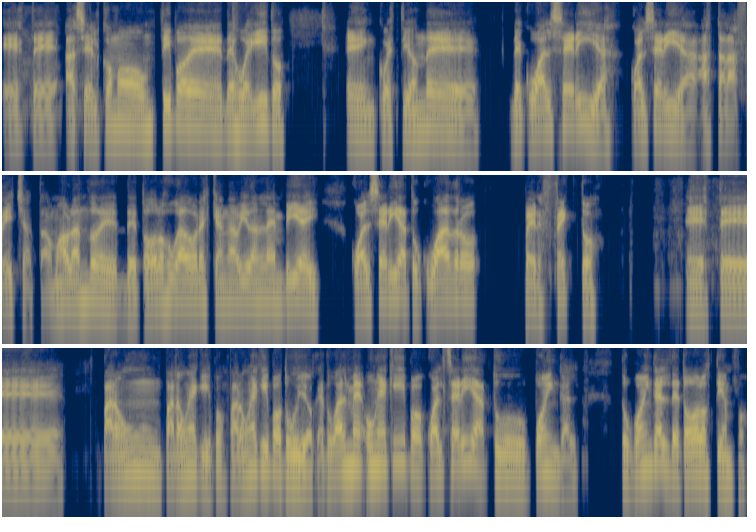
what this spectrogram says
este, hacer como un tipo de, de jueguito en cuestión de, de cuál sería ¿cuál sería hasta la fecha? Estábamos hablando de, todos los jugadores que han habido en la NBA. ¿Cuál sería tu cuadro perfecto este, para, un, para un equipo, para un equipo tuyo? Que tú armes un equipo, ¿cuál sería tu point guard? Tu point guard de todos los tiempos.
